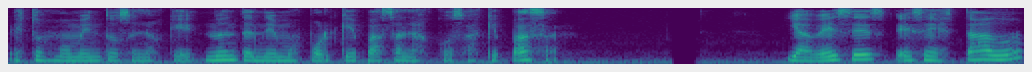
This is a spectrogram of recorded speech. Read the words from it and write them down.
estos momentos en los que no entendemos por qué pasan las cosas que pasan. Y a veces ese estado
